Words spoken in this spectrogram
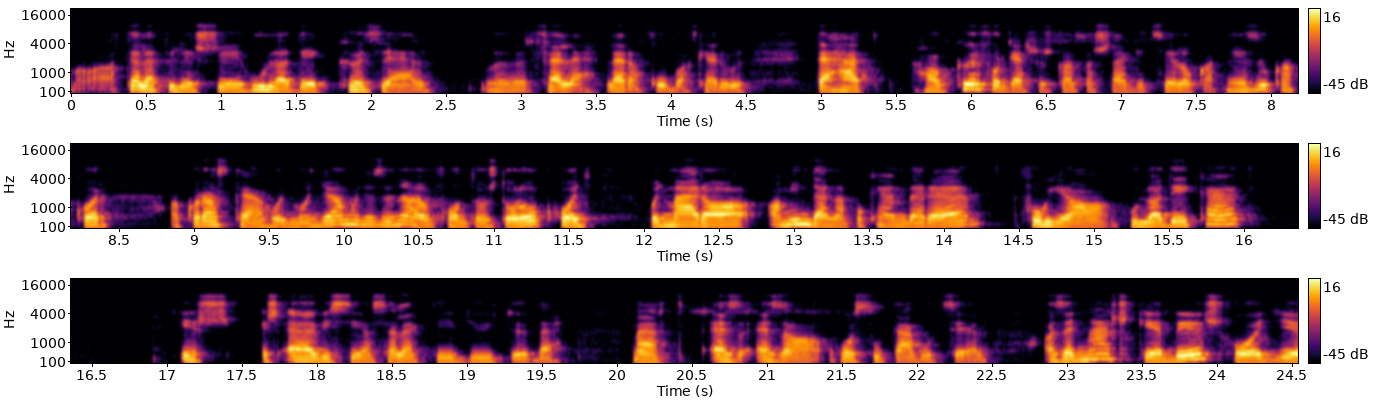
a települési hulladék közel fele lerakóba kerül. Tehát ha körforgásos gazdasági célokat nézzük, akkor, akkor azt kell, hogy mondjam, hogy ez egy nagyon fontos dolog, hogy, hogy már a, a mindennapok embere fogja a hulladékát, és, és elviszi a szelektív gyűjtőbe, mert ez, ez a hosszú távú cél. Az egy más kérdés, hogy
